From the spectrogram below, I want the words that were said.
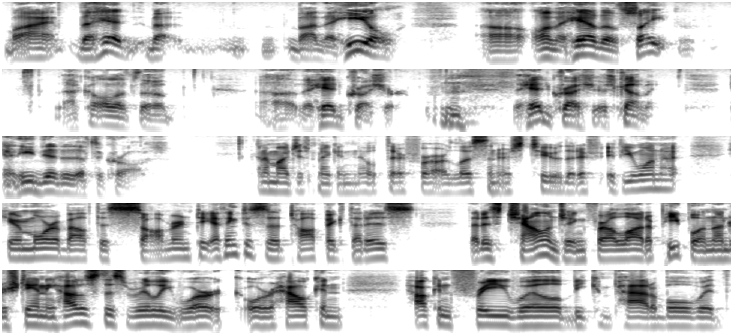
by the head, by, by the heel uh, on the head of Satan. I call it the, uh, the head crusher. The head crusher is coming, and he did it at the cross. And I might just make a note there for our listeners too that if, if you want to hear more about this sovereignty, I think this is a topic that is that is challenging for a lot of people in understanding how does this really work or how can how can free will be compatible with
